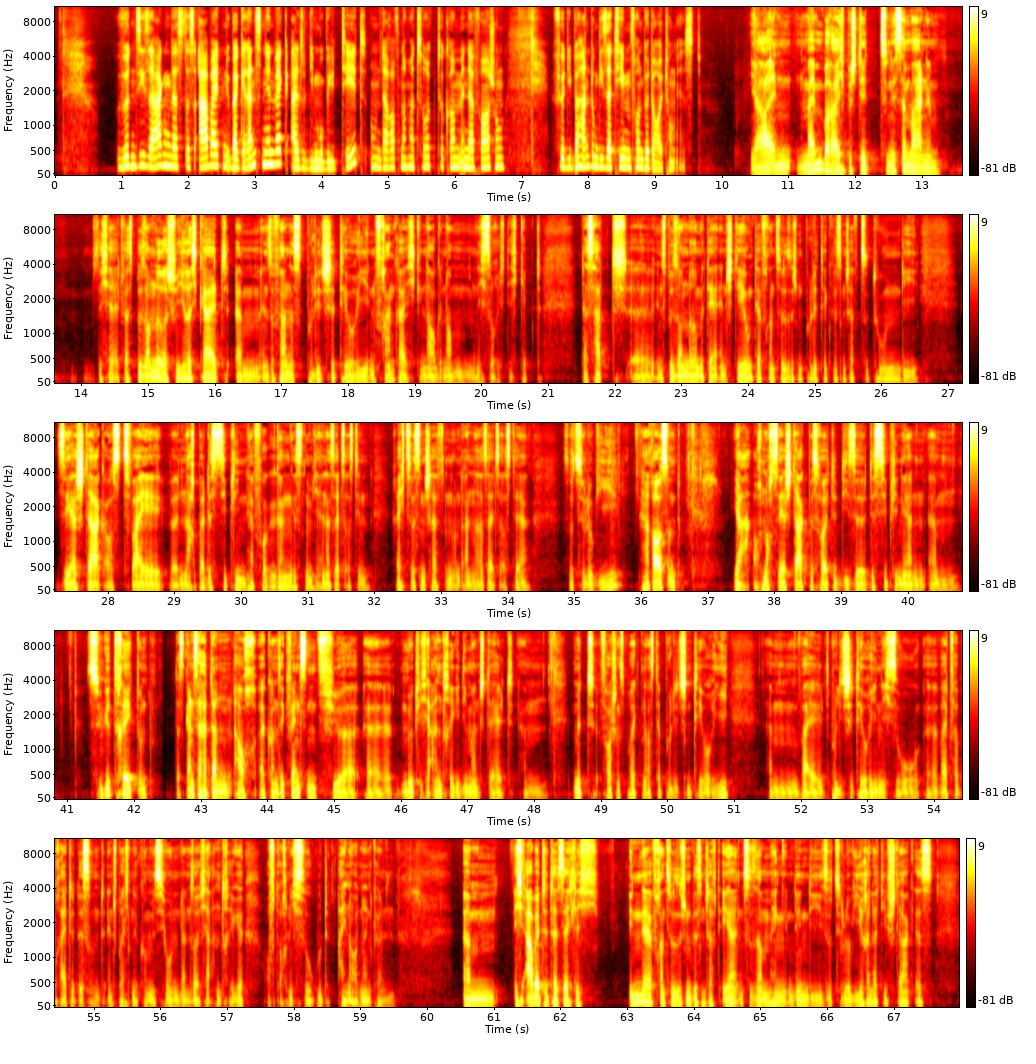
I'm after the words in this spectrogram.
Würden Sie sagen, dass das Arbeiten über Grenzen hinweg, also die Mobilität, um darauf nochmal zurückzukommen in der Forschung, für die Behandlung dieser Themen von Bedeutung ist? Ja, in meinem Bereich besteht zunächst einmal eine sicher etwas besondere Schwierigkeit, ähm, insofern es politische Theorie in Frankreich genau genommen nicht so richtig gibt. Das hat äh, insbesondere mit der Entstehung der französischen Politikwissenschaft zu tun, die sehr stark aus zwei äh, Nachbardisziplinen hervorgegangen ist, nämlich einerseits aus den Rechtswissenschaften und andererseits aus der Soziologie heraus und ja, auch noch sehr stark bis heute diese disziplinären ähm, Züge trägt. Und das Ganze hat dann auch äh, Konsequenzen für äh, mögliche Anträge, die man stellt ähm, mit Forschungsprojekten aus der politischen Theorie, ähm, weil die politische Theorie nicht so äh, weit verbreitet ist und entsprechende Kommissionen dann solche Anträge oft auch nicht so gut einordnen können. Ähm, ich arbeite tatsächlich in der französischen Wissenschaft eher in Zusammenhängen, in denen die Soziologie relativ stark ist.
